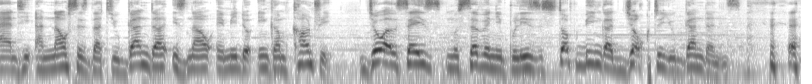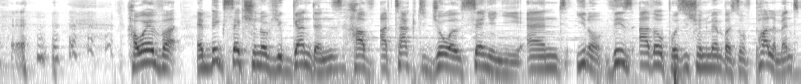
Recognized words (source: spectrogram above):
and he announces that Uganda is now a middle income country. Joel says, Museveni, please stop being a joke to Ugandans. However, a big section of Ugandans have attacked Joel Senyonyi and, you know, these other opposition members of parliament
